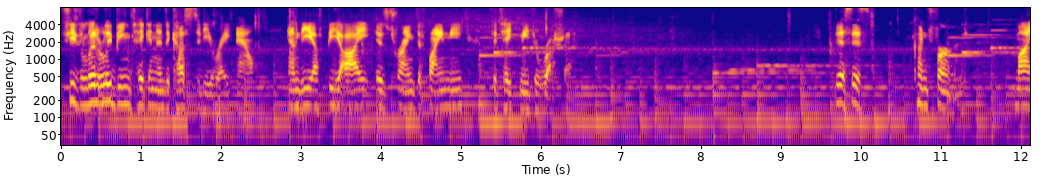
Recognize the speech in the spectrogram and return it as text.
She's literally being taken into custody right now. And the FBI is trying to find me to take me to Russia. This is confirmed. My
